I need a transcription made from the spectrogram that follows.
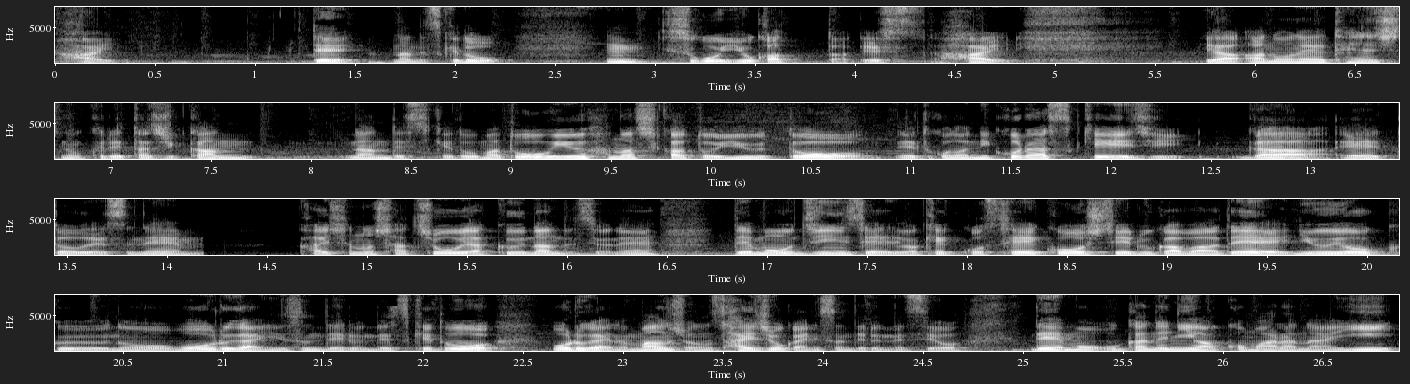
はい。でなんですけどうんすごい良かったです。はい。いやあのね天使のくれた時間なんですけど、まあ、どういう話かというと、えっ、とこのニコラス・ケイジが、えっ、とですね、会社の社長役なんですよね。でもう人生では結構成功している側でニューヨークのウォール街に住んでるんですけどウォール街のマンションの最上階に住んでるんですよ。でもうお金には困らない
